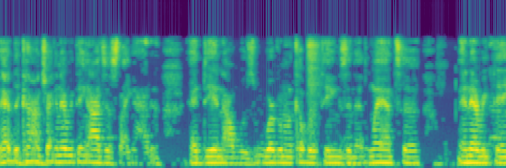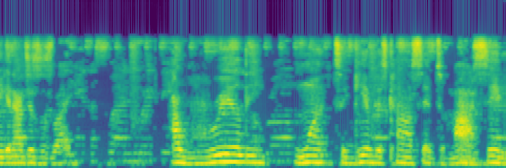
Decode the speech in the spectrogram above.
We had the contract and everything. I just like, I, and then I was working on a couple of things in Atlanta and everything, and I just was like, I really want to give this concept to my city.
